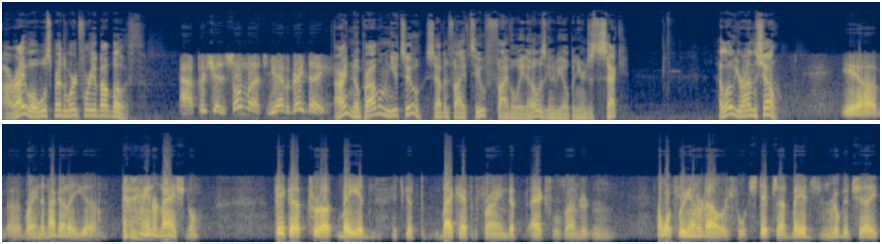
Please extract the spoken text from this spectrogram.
All right, well, we'll spread the word for you about both. I appreciate it so much, and you have a great day. All right, no problem. And you too. 752 5080 is going to be open here in just a sec. Hello, you're on the show. Yeah, uh, Brandon, I got a uh, international pickup truck bed. It's got the back half of the frame, got axles under it, and I want three hundred dollars for it. Step side bed's in real good shape.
